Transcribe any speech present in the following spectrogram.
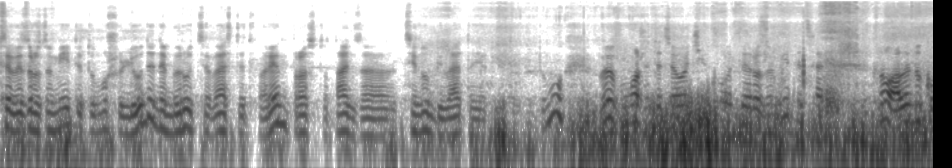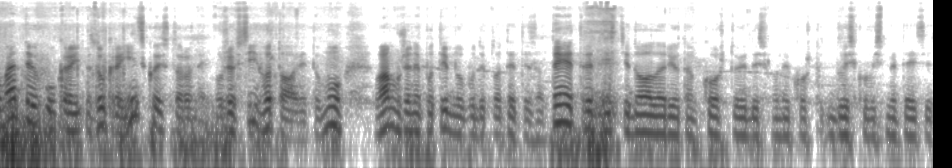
Це ви зрозумієте, тому що люди не беруться вести тварин просто так за ціну білета, як людина. Тому ви можете це очікувати, розуміти це. Ну але документи з української сторони вже всі готові. Тому вам вже не потрібно буде платити за титри 200 доларів, там коштує десь вони коштують близько 8 тисяч.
